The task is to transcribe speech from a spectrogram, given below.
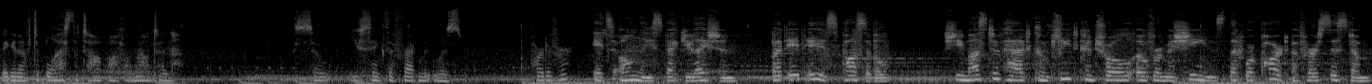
Big enough to blast the top off a mountain. So, you think the fragment was part of her? It's only speculation, but it is possible. She must have had complete control over machines that were part of her system.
